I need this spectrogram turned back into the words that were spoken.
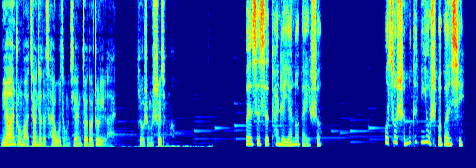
你暗中把江家的财务总监叫到这里来，有什么事情吗？”温思思看着阎洛北说：“我做什么跟你有什么关系？”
